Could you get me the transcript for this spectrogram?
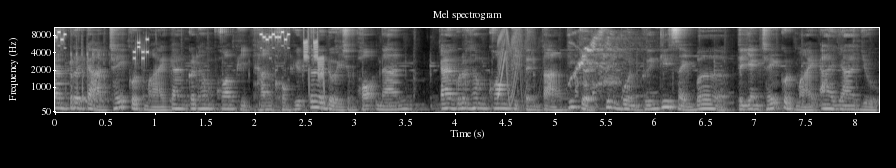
การประกาศใช้กฎหมายการกระทำความผิดทางคอมพิวเตอร์โดยเฉพาะนั้น การกระทำความผิดต่างๆ ที่เกิดขึ้นบนพื้นที่ไซเบอร์แต่ยังใช้กฎหมายอาญาอยู่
